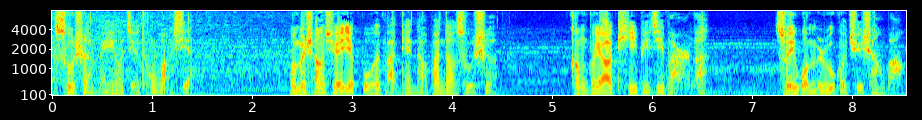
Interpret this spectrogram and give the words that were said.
宿舍没有接通网线，我们上学也不会把电脑搬到宿舍，更不要提笔记本了。所以，我们如果去上网，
